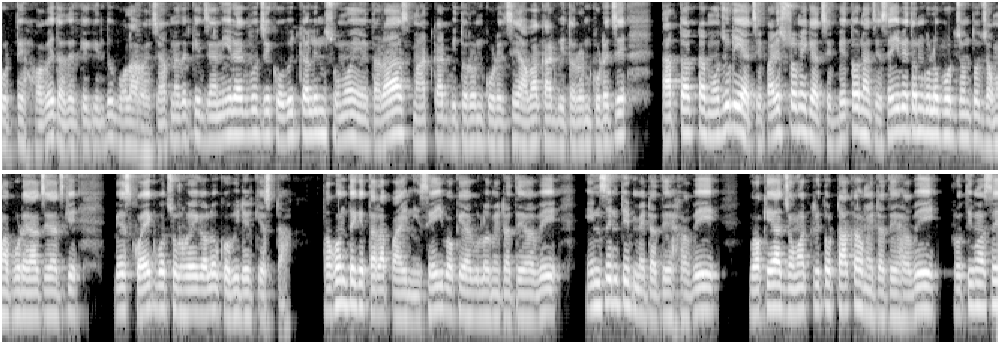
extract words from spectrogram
করতে হবে তাদেরকে কিন্তু বলা হয়েছে। আপনাদেরকে জানিয়ে রাখব যে কোভিডকালীন সময়ে তারা স্মার্ট কার্ড বিতরণ করেছে, আভা কার্ড বিতরণ করেছে তার তো একটা মজুরি আছে, পারিশ্রমিক আছে, বেতন আছে, সেই বেতনগুলো পর্যন্ত জমা পড়ে আছে আজকে। বেশ কয়েক বছর হয়ে গেল কোভিডের কেসটা। তখন থেকে তারা পায়নি, সেই বকেয়াগুলো মেটাতে হবে ইনসেন্টিভ মেটাতে হবে, বকেয়া জমাকৃত টাকা মেটাতে হবে, প্রতি মাসে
